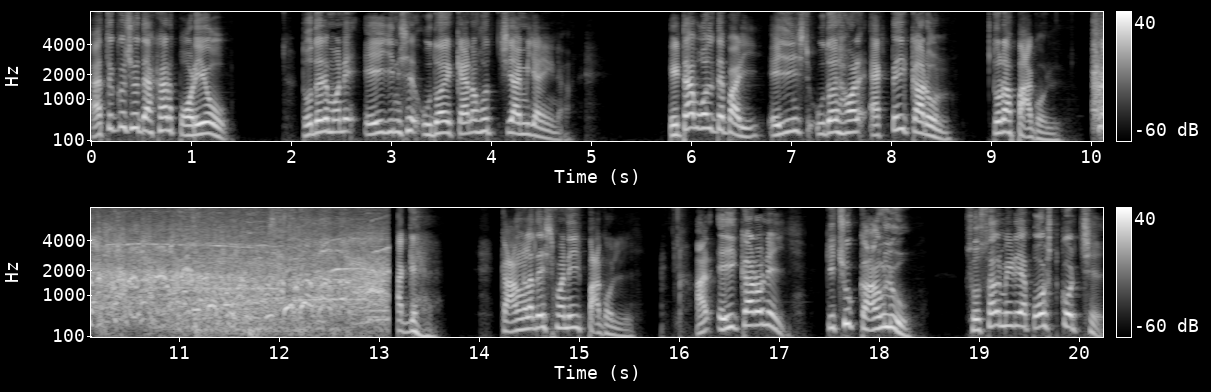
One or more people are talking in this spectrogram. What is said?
এত কিছু দেখার পরেও তোদের মনে এই জিনিসের উদয় কেন হচ্ছে আমি জানি না। এটা বলতে পারি, এই জিনিস উদয় হওয়ার একটাই কারণ, তোরা পাগল। আগে হ্যাঁ বাংলাদেশ মানেই পাগল। আর এই কারণেই কিছু কাংলু সোশ্যাল মিডিয়া পোস্ট করছে,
